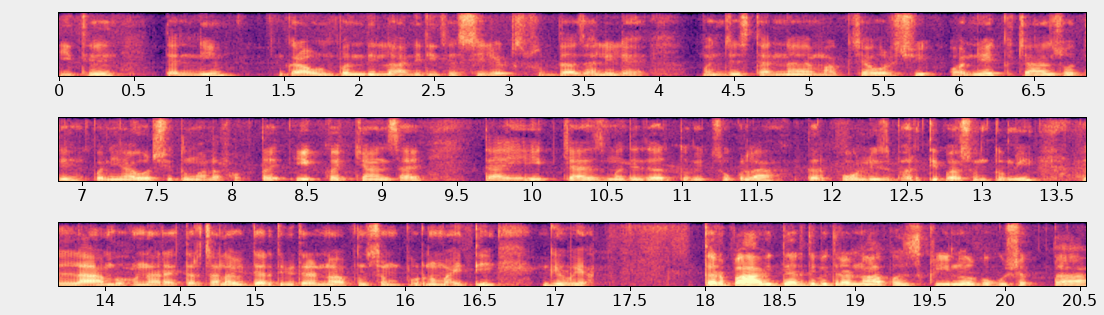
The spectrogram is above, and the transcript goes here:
तिथे त्यांनी ग्राउंड पण दिलं आणि तिथे सिलेक्टसुद्धा झालेले आहे. म्हणजेच त्यांना मागच्या वर्षी अनेक चान्स होते पण यावर्षी तुम्हाला फक्त एकच चान्स आहे. त्या एक चान्समध्ये जर तुम्ही चुकला तर पोलीस भरतीपासून तुम्ही लांब होणार आहे. तर चला विद्यार्थी मित्रांनो आपण संपूर्ण माहिती घेऊया. तर पहा विद्यार्थी मित्रांनो आपण स्क्रीनवर बघू शकता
